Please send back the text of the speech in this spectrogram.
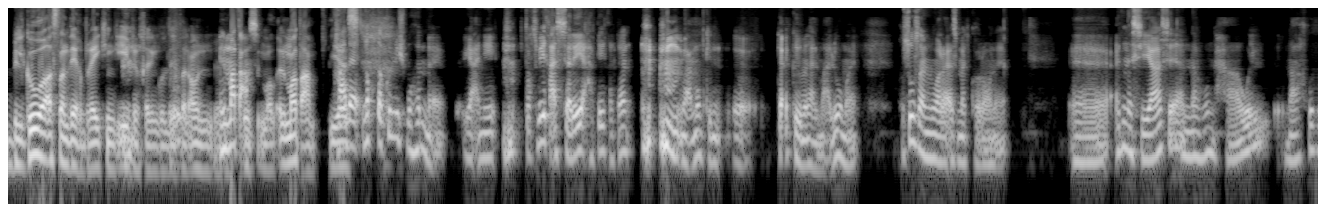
بالقوة أصلا they're breaking even خلينا نقول يطلعون المطعم. المطعم. yes هذا نقطة كلش مهمة. يعني تطبيق على السريع حقيقة يعني ممكن آه، تأكدوا من هالمعلومة خصوصا من وراء أزمة كورونا. عندنا سياسة أنه نحاول ناخذ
